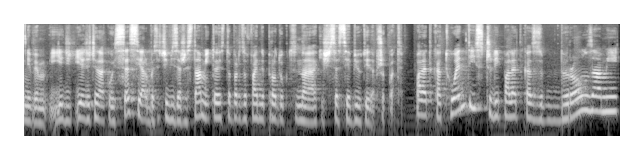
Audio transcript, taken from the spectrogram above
nie wiem, jedzie, jedziecie na jakąś sesję albo jesteście wizerzystami, to jest to bardzo fajny produkt na jakieś sesje beauty na przykład. Paletka 20s, czyli paletka z brązami,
